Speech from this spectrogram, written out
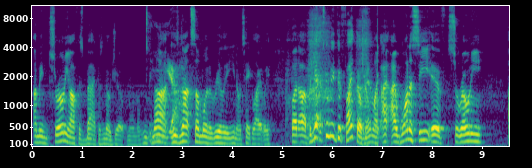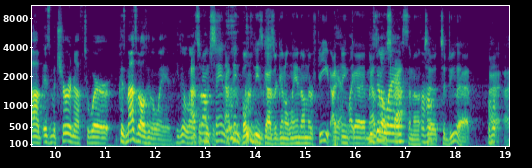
I mean, Cerrone off his back is no joke, man. Like, he's not. Yeah. He's not someone to really, you know, take lightly. But uh, but yeah, it's gonna be a good fight though, man. Like I, I want to see if Cerrone um, is mature enough to where because Masvidal's gonna land. He's gonna land. That's what I'm saying. I think both of these guys are going to land on their feet. I think like, uh, Masvidal's fast enough Uh-huh. to, to do that. Uh-huh. I, I,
